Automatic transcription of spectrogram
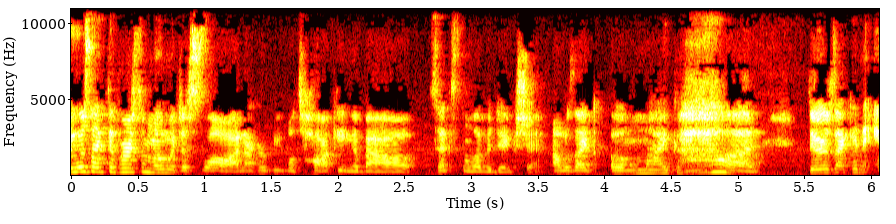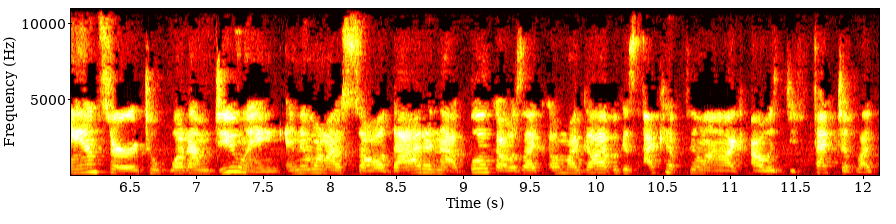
it was like the first time I went to SLAA and I heard people talking about sex and love addiction. I was like, oh my God, there's like an answer to what I'm doing. And then when I saw that in that book, I was like, oh my God, because I kept feeling like I was defective. Like,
